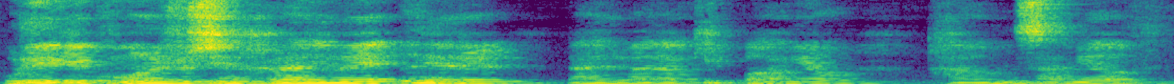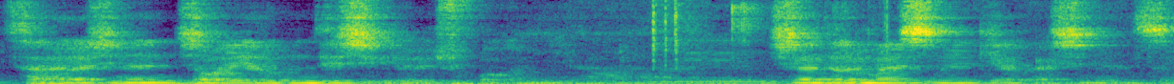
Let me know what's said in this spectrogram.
우리에게 구원을 주신 하나님의 은혜를 날마다 기뻐하며 감사하며 살아가시는 저와 여러분 되시기를 축복합니다. 시간 들은 말씀을 기억하시면서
